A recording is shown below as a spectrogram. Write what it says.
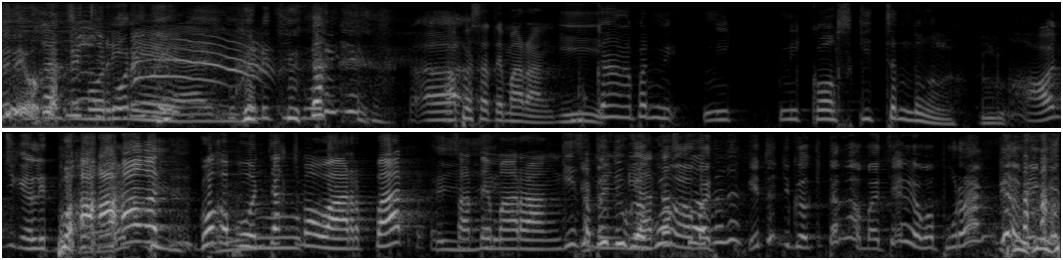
Jadi bukan di Cimorinya Cimorinya. ya. Bukan di Cimorinya. Apa sate marangi? bukan apa nih ni, Nicole's Kitchen tuh lo dulu Anjing elit banget. Gua ke puncak cuma warpat, Iya. sate marangi itu sampai juga di gua atas tuh? itu juga kita nggak sama cewek sama purangga bego.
